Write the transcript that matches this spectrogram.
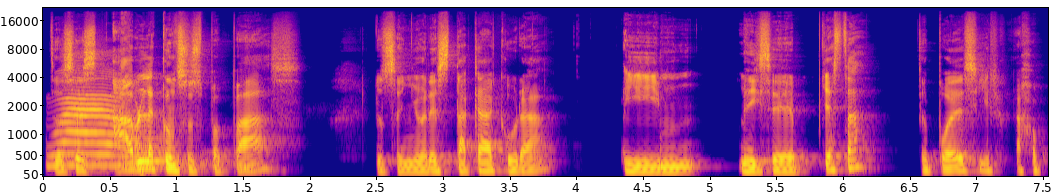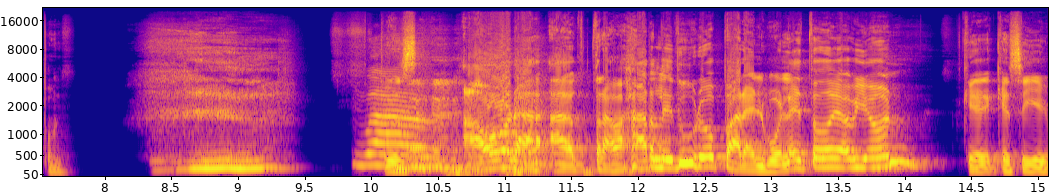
Entonces habla con sus papás, los señores Takakura, y me dice, ya está, te puedes ir a Japón. Pues ahora a trabajarle duro para el boleto de avión que, que sí,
